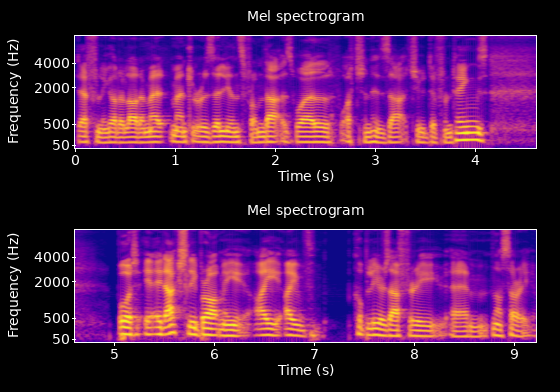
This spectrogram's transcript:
Definitely got a lot of me- mental resilience from that as well. Watching his attitude, different things. But it, it actually brought me. I I've a couple of years after he. Um, no, sorry,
